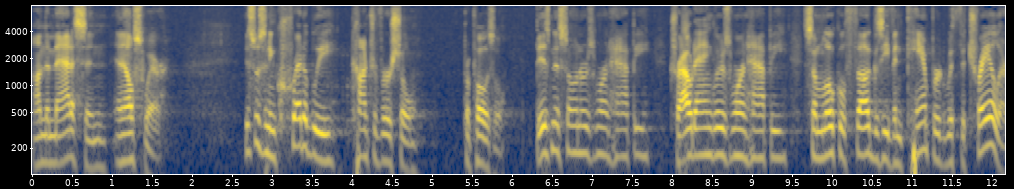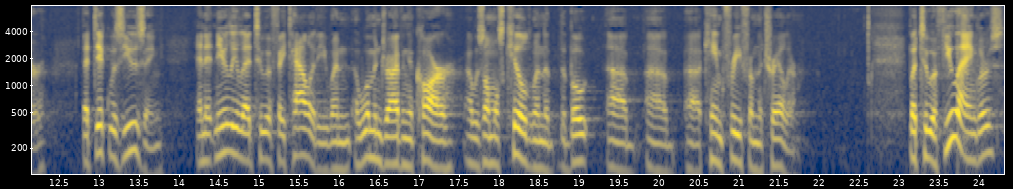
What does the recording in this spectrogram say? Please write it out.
on the Madison and elsewhere. This was an incredibly controversial proposal. Business owners weren't happy, trout anglers weren't happy, some local thugs even tampered with the trailer that Dick was using and it nearly led to a fatality when a woman driving a car was almost killed when the, the boat Uh, uh, uh, came free from the trailer. But to a few anglers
